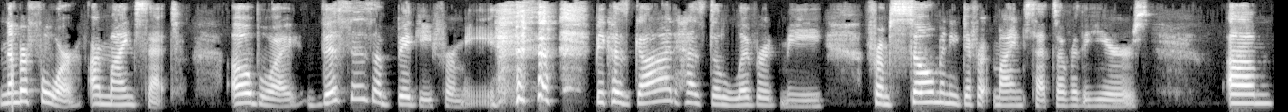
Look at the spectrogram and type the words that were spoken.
Number four, our mindset. Oh boy, this is a biggie for me because God has delivered me from so many different mindsets over the years. Um,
